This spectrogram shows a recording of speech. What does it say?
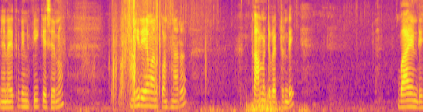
నేనైతే దీన్ని పీకేసాను మీరేమనుకుంటున్నారు కామెంట్ పెట్టండి. బాయ్ అండి.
